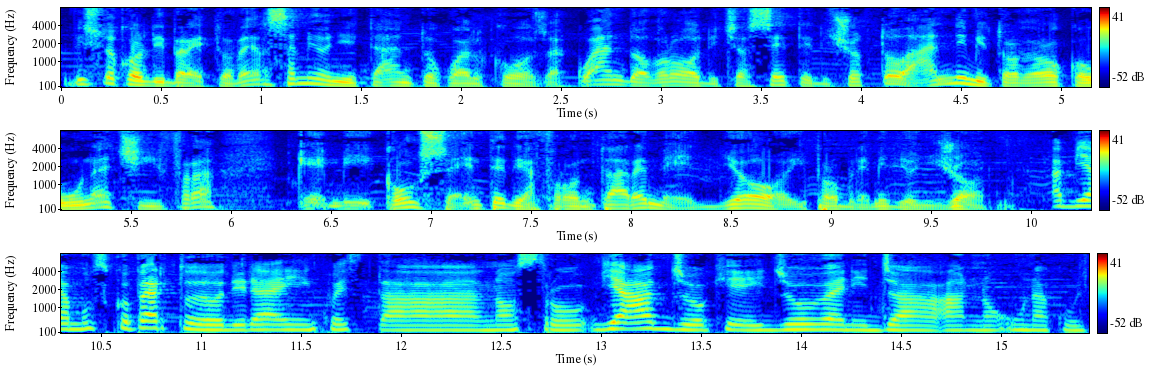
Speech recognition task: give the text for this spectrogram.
visto col libretto versami ogni tanto qualcosa, quando avrò 17-18 anni mi troverò con una cifra che mi consente di affrontare meglio i problemi di ogni giorno. Abbiamo scoperto, direi, in questo nostro viaggio che i giovani già hanno una cultura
